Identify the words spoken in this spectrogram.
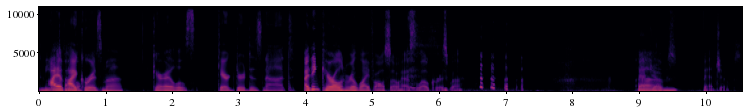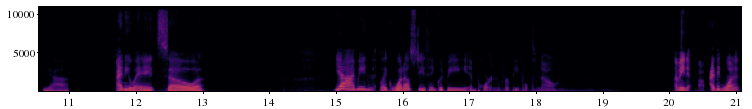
mean i have high charisma carol's character does not I think Carol in real life also has low charisma. Bad Um, jokes. Bad jokes. yeah anyway so Yeah, I mean, like, what else do you think would be important for people to know? I mean, I think one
